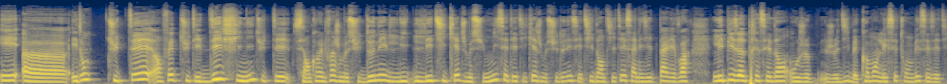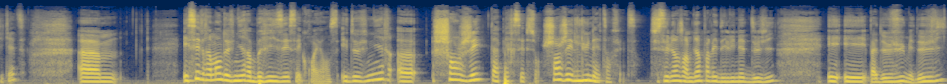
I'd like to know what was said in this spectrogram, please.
Et, euh, et, donc tu t'es en fait tu t'es défini, tu t'es c'est encore une fois je me suis donné l'étiquette, je me suis mis cette étiquette, je me suis donné cette identité. Ça n'hésite pas à aller voir l'épisode précédent où je, je dis ben, comment laisser tomber ces étiquettes. Euh, essaie vraiment de venir briser ces croyances et de venir euh, changer ta perception, changer de lunettes en fait. Tu sais bien, j'aime bien parler des lunettes de vie, et, et pas de vue mais de vie,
